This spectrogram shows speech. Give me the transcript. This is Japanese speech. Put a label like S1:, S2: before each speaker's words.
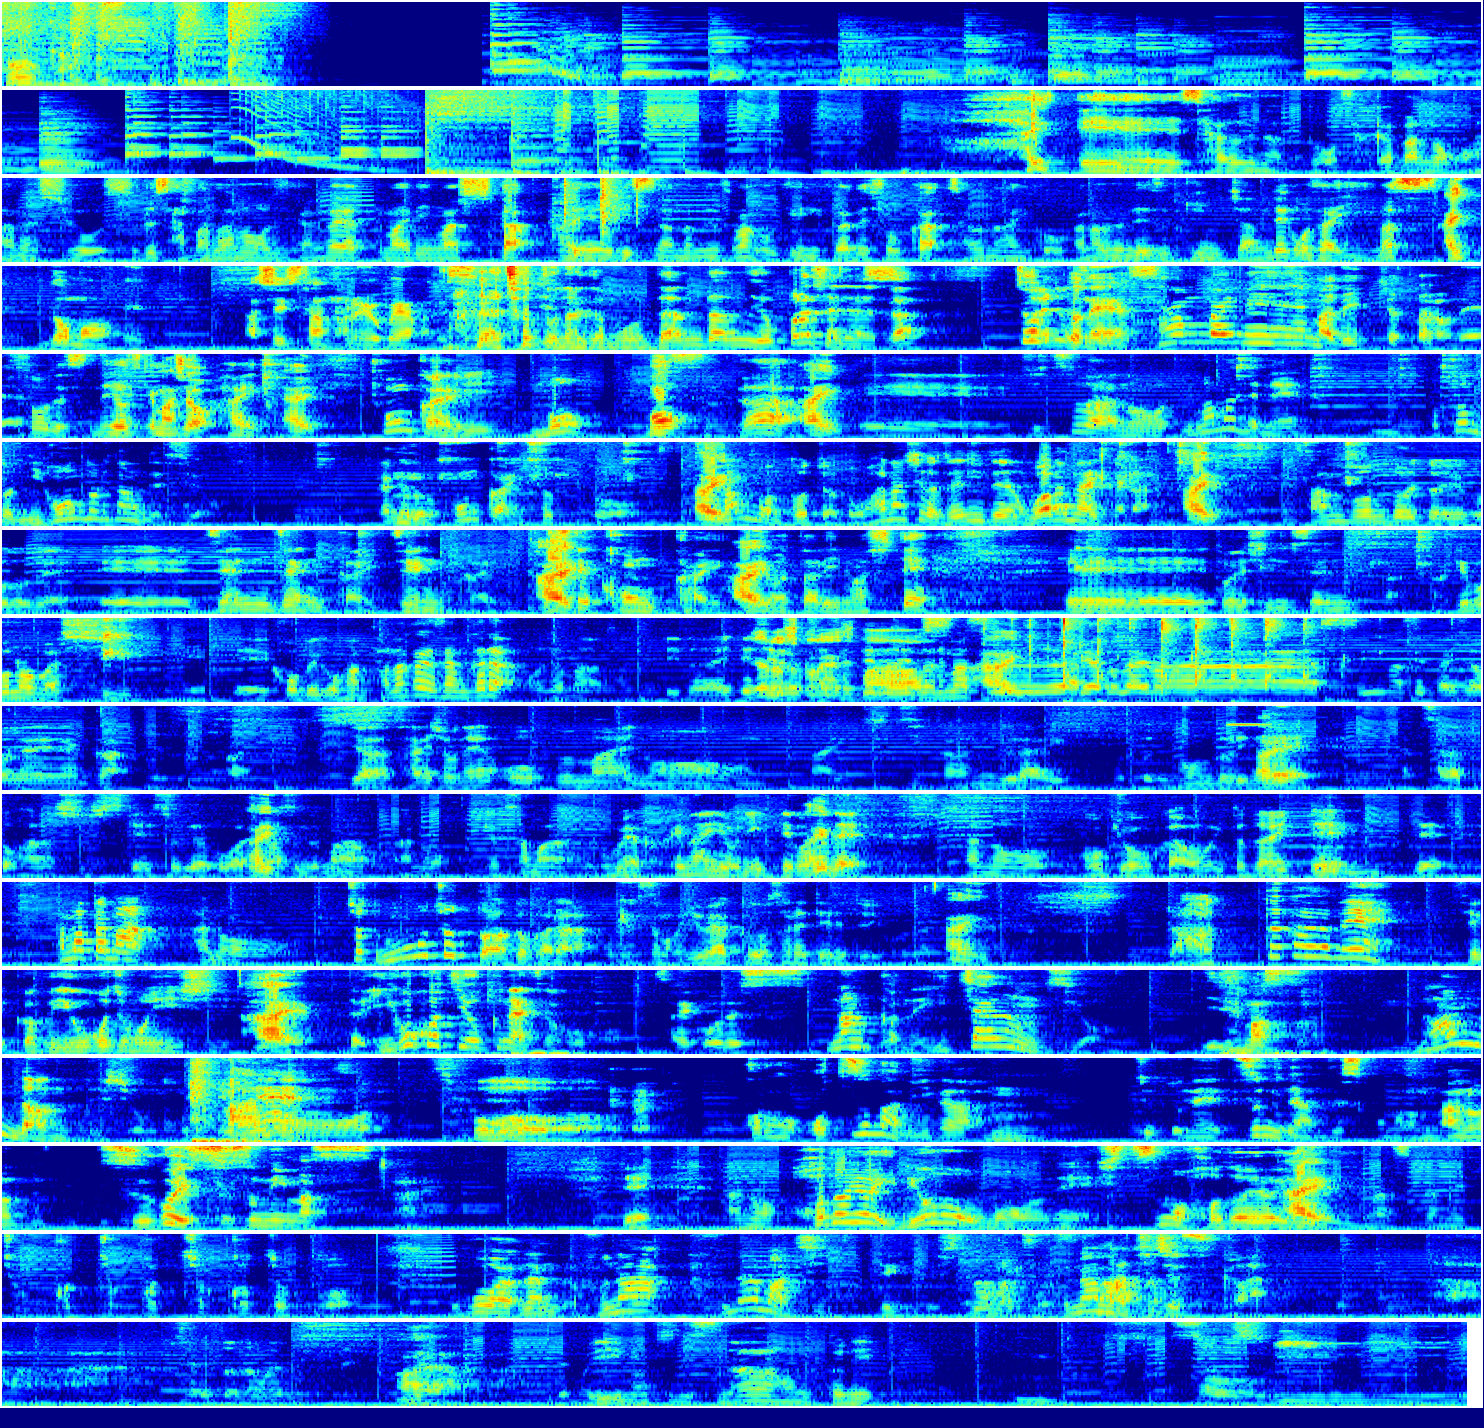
S1: フォーカスはい、えー、サウナと酒場のお話をするサバナのお時間がやってまいりました、
S2: はい。
S1: えーリスナーの皆様ご機嫌いかがでしょうか？サウナ愛好家のぬれずきんちゃんでございます。
S2: はい、どうも、えアシスタントの横山です。
S1: ちょっとなんかもうだんだん酔っ払っちゃうんじゃないですか？
S2: ちょっとね、
S1: 大丈
S2: 3杯目までいっちゃったので、
S1: そうですね。
S2: 気をつけましょう。
S1: はい。
S2: はい。
S1: 今回もですが、
S2: はい。
S1: えー実はあの今までねほとんど2本撮りなんですよ。だけど、
S2: うん。
S1: 今回ちょっと
S2: はい。
S1: 3本撮っちゃうとお話が全然終わらないから
S2: はい。
S1: 3本撮りということで、えー前々回前回、
S2: はい。
S1: そして今回にわたりまして、えー、都営新線曙橋、えー、神戸ご飯田中屋さんからお邪魔させていただいて収録させていただいております、
S2: します
S1: ありがとうございます。すいません会長ね。なんかいや最初ねオープン前の、まあ、1時間ぐらいちょっと日本撮りで、
S2: はい。
S1: さらっとお話ししてそれで終わりますので、まあ、あのお客様ご迷惑かけないようにってことで、
S2: はい。
S1: あのご許可をいただいて、
S2: うん
S1: でたまたまあのちょっともうちょっと後からお客様が予約をされているということで
S2: はい。
S1: だったらねせっかく居心地もいいし。
S2: はい。
S1: だ居心地よくないですかここ
S2: 最高です。
S1: なんかねいちゃうんですよ。
S2: 入れます。
S1: 何なんでしょうこ
S2: あ
S1: れね。
S2: の
S1: そ
S2: ーこのおつまみがちょっとね、罪なんです。この、
S1: うん。
S2: あの、すごい進みます。
S1: であの程よい量もね質も程よいと言いますかね、ちょこちょこちょこちょこ。ここはなんだ船船町っていうんでしたっけ？
S3: 船町
S1: 船町ですか。あ
S3: 洒落た名前ですね。
S1: ーいやいい町ですな本当に
S2: うん
S3: 杉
